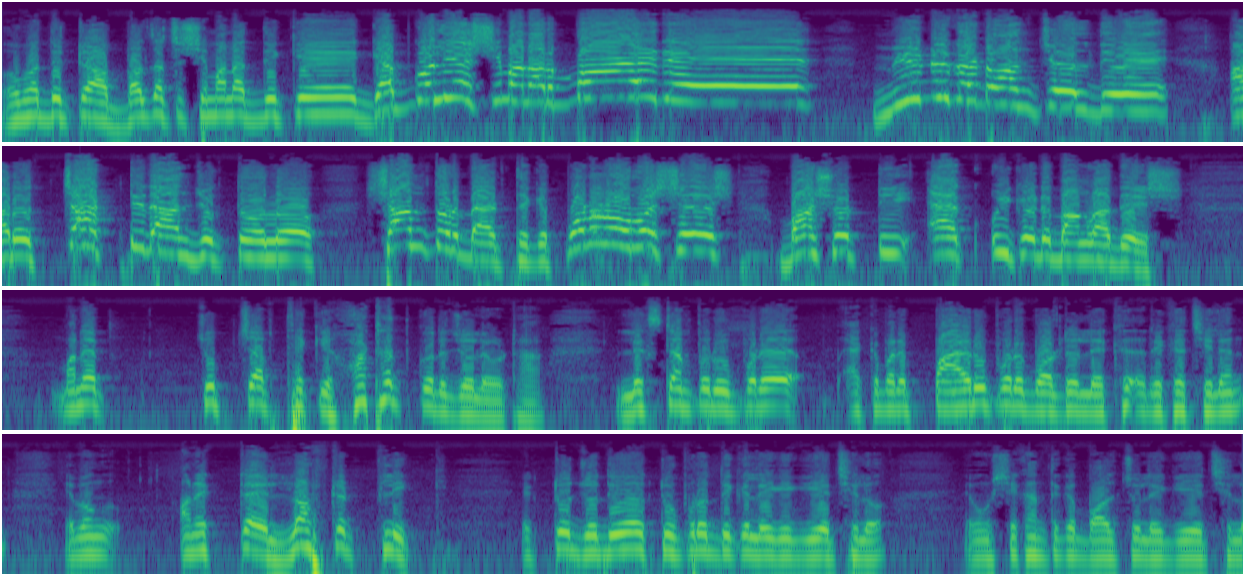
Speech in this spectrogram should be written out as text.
over the top ball যাচ্ছে সীমানার দিকে। গ্যাপ গলিয়ে সীমানার বাইরে। মিডউইকেট অঞ্চল দিয়ে আরও চারটি রান যুক্ত হলো। শান্তর ব্যাট থেকে পনেরো ওভার শেষ, বাষট্টি এক উইকেটে বাংলাদেশ। মানে চুপচাপ থেকে হঠাৎ করে জ্বলে ওঠা। লেগ স্টাম্পের উপরে, একেবারে পায়ের উপরে বলটা রেখে- রেখেছিলেন এবং অনেকটাই লফটেড ফ্লিক একটু যদিও একটু উপরের দিকে লেগে গিয়েছিল এবং সেখান থেকে বল চলে গিয়েছিল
